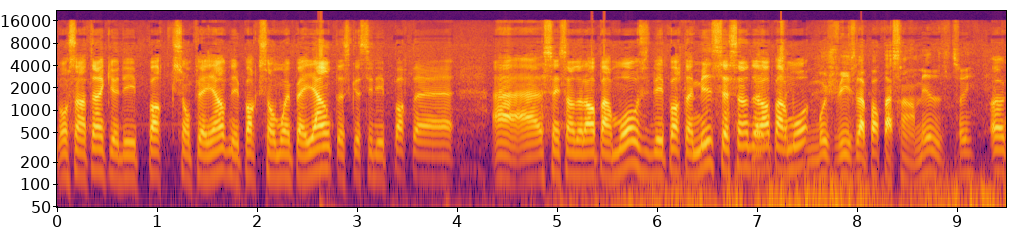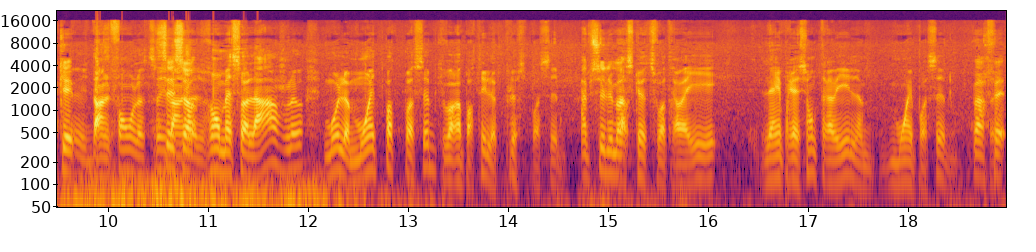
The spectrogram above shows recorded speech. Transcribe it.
on s'entend qu'il y a des portes qui sont payantes des portes qui sont moins payantes est-ce que c'est des portes à, 500 dollars par mois ou des portes à 1700 dollars par mois. moi je vise la porte à 100 000 tu sais. OK. dans le fond là tu sais on met ça large là moi le moins de portes possible qui va rapporter le plus possible. Absolument. Parce que tu vas travailler l'impression de travailler le moins possible. Parfait.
